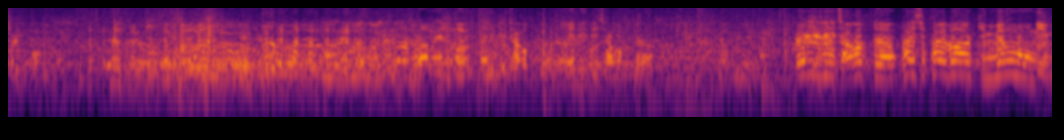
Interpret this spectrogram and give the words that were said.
버리고. 다음에 어, 작업등 LED 작업등 LED 작업 등 88번 김명록님.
